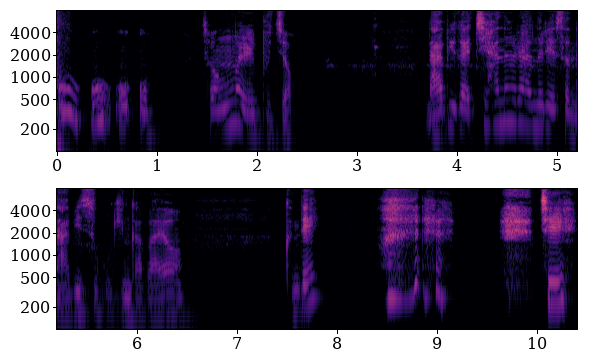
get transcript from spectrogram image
오, 오, 오, 오, 정말 예쁘죠? 나비같이 하늘하늘해서 나비 수국인가 봐요. 근데 제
